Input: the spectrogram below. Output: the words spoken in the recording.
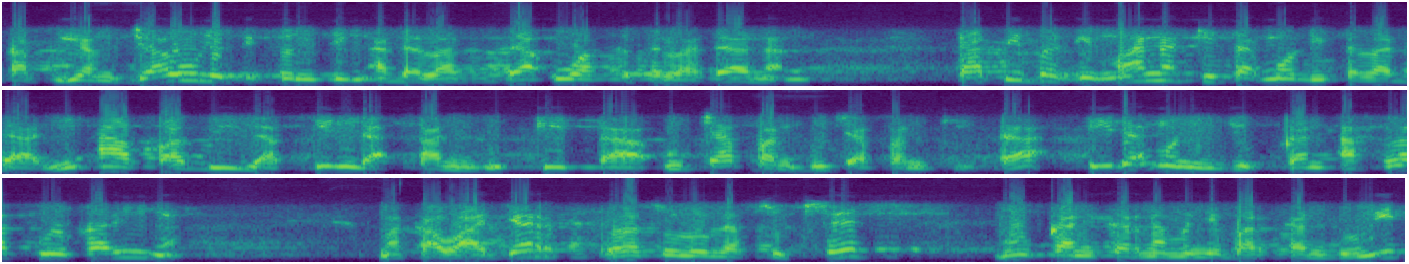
tapi yang jauh lebih penting adalah dakwah keteladanan. Tapi bagaimana kita mau diteladani apabila tindak tanduk kita, ucapan-ucapan kita tidak menunjukkan akhlakul karimah? Maka wajar Rasulullah sukses bukan karena menyebarkan duit,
